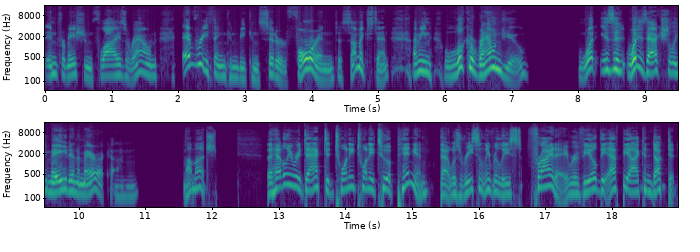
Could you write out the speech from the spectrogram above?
information flies around everything can be considered foreign to some extent i mean look around you what is it what is actually made in america Mhm. Not much. The heavily redacted 2022 opinion that was recently released Friday revealed the FBI conducted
